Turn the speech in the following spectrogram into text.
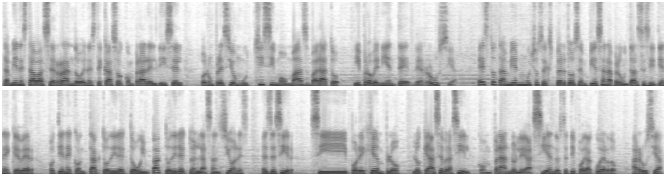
también estaba cerrando, en este caso, comprar el diésel por un precio muchísimo más barato y proveniente de Rusia. Esto también muchos expertos empiezan a preguntarse si tiene que ver o tiene contacto directo o impacto directo en las sanciones, es decir, si por ejemplo lo que hace Brasil comprándole, haciendo este tipo de acuerdo a Rusia,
